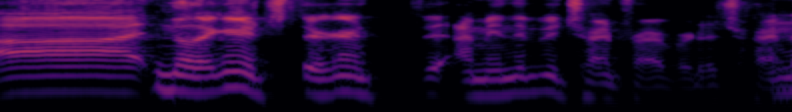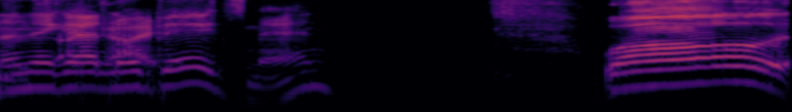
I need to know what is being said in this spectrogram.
uh, no, they're gonna they're gonna. I mean, they've been trying forever to try. And then they got no guy. bigs, man. Well,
